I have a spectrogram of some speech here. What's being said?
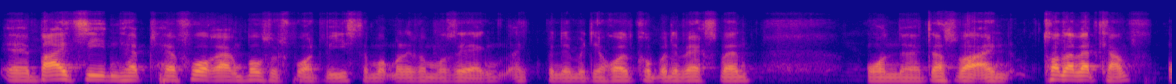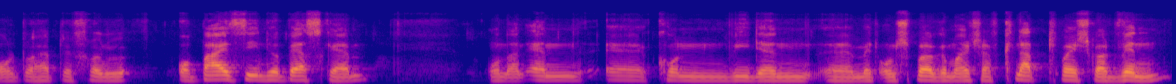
Äh, beide Seiten habt hervorragend Boselsport wies, da muss man einfach mal sagen. Ich bin ja mit der Holtgruppe unterwegs bin. Und äh, das war ein toller Wettkampf. Und du habt ihr früh auf beide Seiten nur best gegeben. Und am Ende äh, konnten wir dann äh, mit uns Spörgemeinschaft knapp 20 gewinnen.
